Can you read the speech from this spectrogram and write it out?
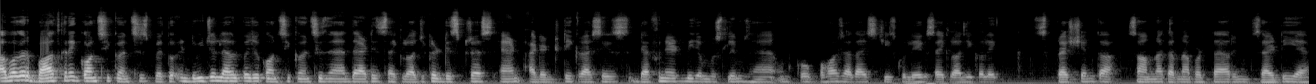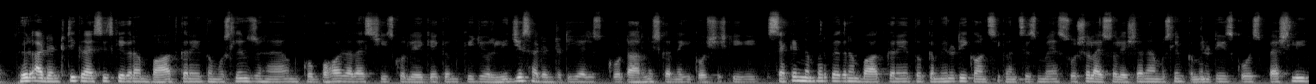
अब अगर बात करें कॉन्सिक्वेंसेज पे तो इंडिविजुअल लेवल पे जो कॉन्सिक्वेंसेज हैं that is psychological distress and identity crisis definitely जो मुस्लिम्स हैं, उनको बहुत ज़्यादा इस चीज़ को लेकर साइकोलॉजिकल एक स्प्रेशन का सामना करना पड़ता है और इंगजाइटी है। फिर आइडेंटिटी क्राइसिस की अगर हम बात करें तो मुस्लिम जो हैं, उनको बहुत ज़्यादा इस चीज़ को लेके कि उनकी जो रिलीजियस आइडेंटिटी है, जिसको टार्निश करने की कोशिश की गई। सेकंड नंबर पे अगर हम बात करें तो कम्युनिटी कॉन्सिक्वेंसेज में सोशल आइसोलेशन है। मुस्लिम कम्युनिटीज़ को specially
